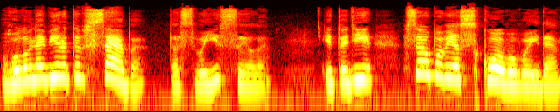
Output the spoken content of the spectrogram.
головне вірити в себе та свої сили. І тоді все обов'язково вийде.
